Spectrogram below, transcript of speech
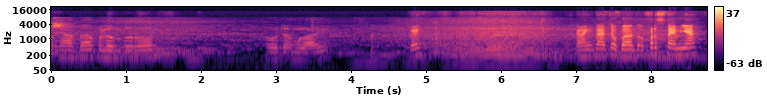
ternyata belum turun oh, udah mulai Oke. Sekarang kita coba untuk first time-nya.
